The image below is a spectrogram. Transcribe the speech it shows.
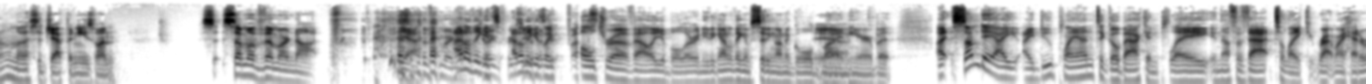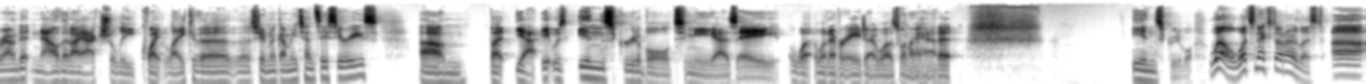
I don't know. That's a Japanese one. S- some of them are not. yeah. Some of them are I don't think it's I don't think it's like bucks. ultra valuable or anything. I don't think I'm sitting on a gold Yeah. mine here, but uh, someday I I do plan to go back and play enough of that to like wrap my head around it. Now that I actually quite like the the Shin Megami Tensei series, um, but yeah, it was inscrutable to me as a wha- whatever age I was when I had it. Inscrutable. Well, what's next on our list? Uh,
